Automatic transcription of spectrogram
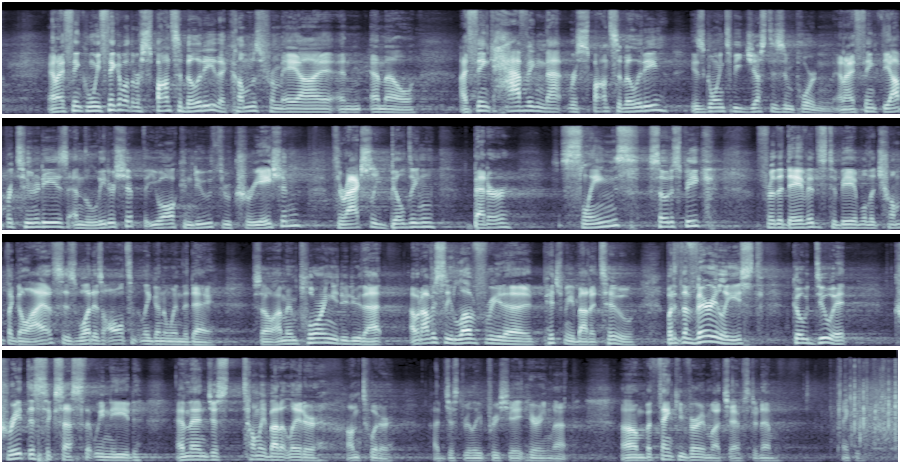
And I think when we think about the responsibility that comes from AI and ML, I think having that responsibility is going to be just as important. And I think the opportunities and the leadership that you all can do through creation, through actually building better slings, so to speak, for the Davids to be able to trump the Goliaths is what is ultimately going to win the day. So I'm imploring you to do that. I would obviously love for you to pitch me about it too. But at the very least, go do it, create the success that we need, and then just tell me about it later on Twitter. I'd just really appreciate hearing that. Um, but thank you very much, Amsterdam. Thank you.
